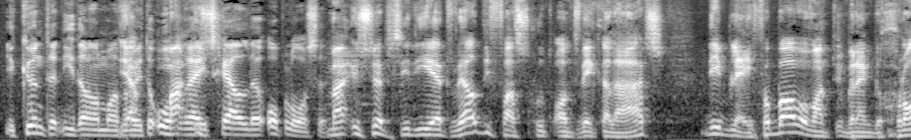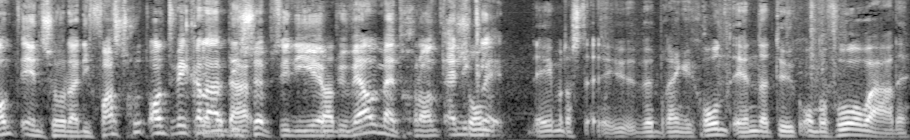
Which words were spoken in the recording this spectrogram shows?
je kunt het niet allemaal vanuit ja, de overheidsgelden oplossen. Maar u subsidieert wel die vastgoedontwikkelaars die blijven bouwen. Want u brengt de grond in, zodat die vastgoedontwikkelaar, ja, daar, die subsidieert dat, u wel met grond. En die som, nee, maar dat is, we brengen grond in natuurlijk onder voorwaarden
